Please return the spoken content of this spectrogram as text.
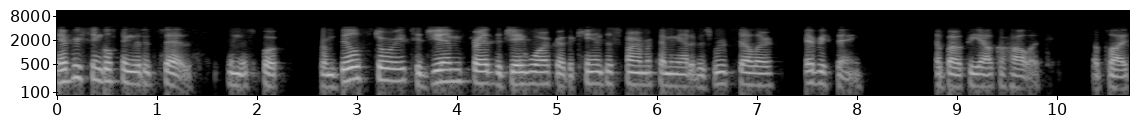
every single thing that it says in this book, from Bill's story to Jim, Fred, the jaywalker, the Kansas farmer coming out of his root cellar, everything about the alcoholic applies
